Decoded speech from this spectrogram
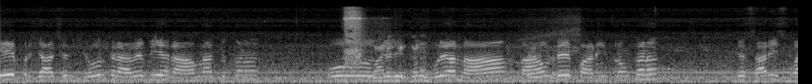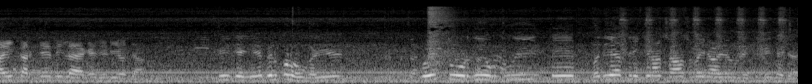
ਇਹ ਪ੍ਰਸ਼ਾਸਨ ਸ਼ੋਰ ਕਰਾਵੇ ਵੀ ਆਰਾਮ ਨਾਲ ਚੁੱਕਣ ਉਹ ਜਿਹੜੀ ਧੂੜਿਆ ਨਾ ਨਾ ਉੱਡੇ ਪਾਣੀ ਤਰੋਂਕਣ ਤੇ ਸਾਰੀ ਸਫ਼ਾਈ ਕਰਕੇ ਇਹਦੀ ਲੈ ਕੇ ਜਿਹੜੀ ਉਹ ਜਾਣ। ਠੀਕ ਹੈ ਜੀ ਇਹ ਬਿਲਕੁਲ ਹੋਊਗਾ ਜੀ। ਇਹ। ਕੋਈ ਤੋੜ ਨਹੀਂ ਹੋਊਗੀ ਤੇ ਵਧੀਆ ਤਰੀਕੇ ਨਾਲ ਸਾਫ਼ ਸਫ਼ਾਈ ਨਾਲ ਇਹਨੂੰ ਲੈ ਕੇ ਜਾਊਗਾ।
